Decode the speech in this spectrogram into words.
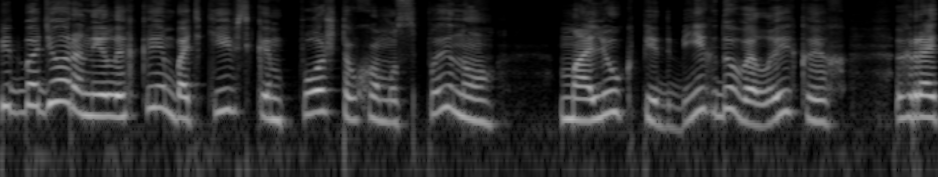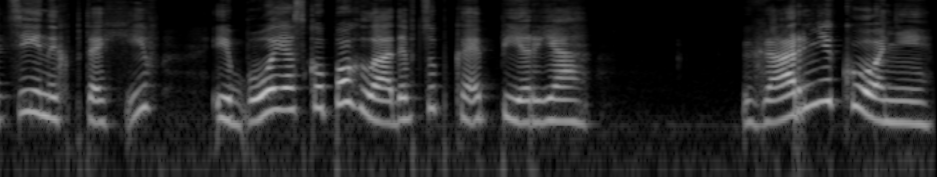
Підбадьорений легким батьківським поштовхом у спину, малюк підбіг до великих, граційних птахів і боязко погладив цупке пір'я. Гарні коні.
